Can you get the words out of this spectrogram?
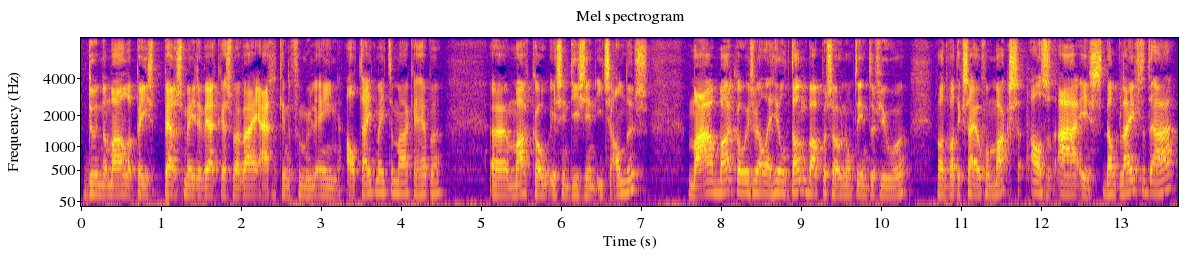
de normale persmedewerkers... waar wij eigenlijk in de Formule 1 altijd mee te maken hebben. Uh, Marco is in die zin iets anders... Maar Marco is wel een heel dankbaar persoon om te interviewen. Want wat ik zei over Max, als het A is, dan blijft het A.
